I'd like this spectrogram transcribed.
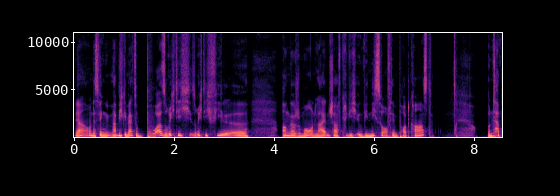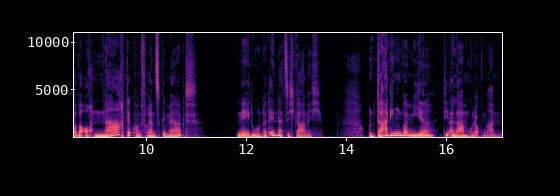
Ja, und deswegen habe ich gemerkt, so, boah, so richtig, so richtig viel äh, Engagement und Leidenschaft kriege ich irgendwie nicht so auf dem Podcast. Und habe aber auch nach der Konferenz gemerkt, nee, du, das ändert sich gar nicht. Und da gingen bei mir die Alarmglocken an.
